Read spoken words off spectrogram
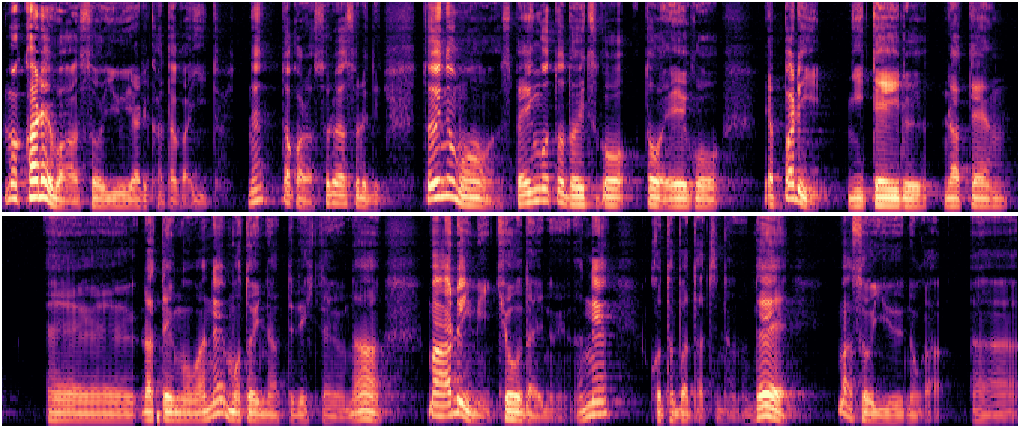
まあ彼はそういうやり方がいいとねだからそれはそれでいい。というのもスペイン語とドイツ語と英語やっぱり似ているラテンえー、ラテン語がね元になってできたような、まあ、ある意味兄弟のようなね言葉たちなので、まあ、そういうのがあ、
